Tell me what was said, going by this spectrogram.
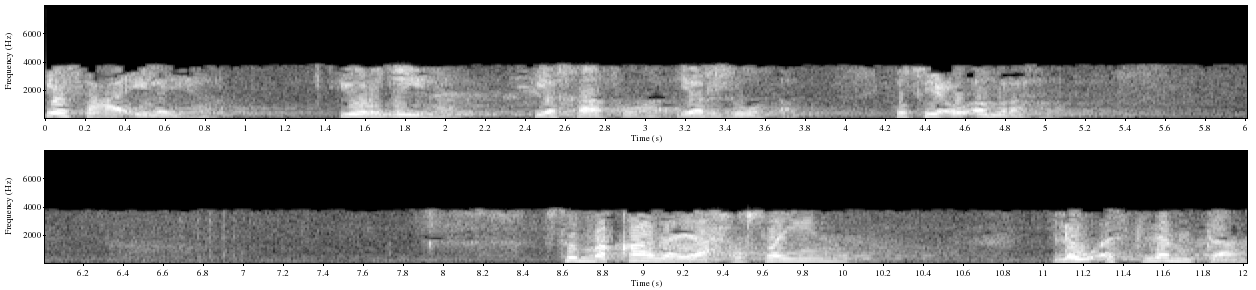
يسعى إليها يرضيها يخافها يرجوها يطيع أمرها. ثم قال يا حسين لو أسلمت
